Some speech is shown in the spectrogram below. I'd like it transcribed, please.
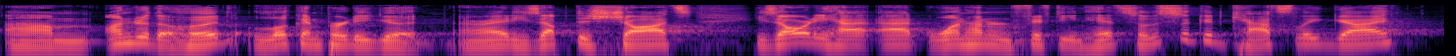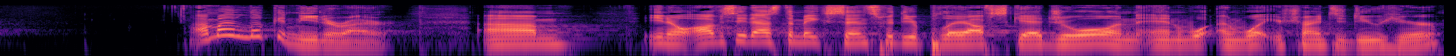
um, under the hood, looking pretty good. All right, he's upped his shots. He's already ha- at 115 hits, so this is a good Cats League guy. I might look at Niederreiter. Um, you know, obviously it has to make sense with your playoff schedule and and, and what you're trying to do here.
